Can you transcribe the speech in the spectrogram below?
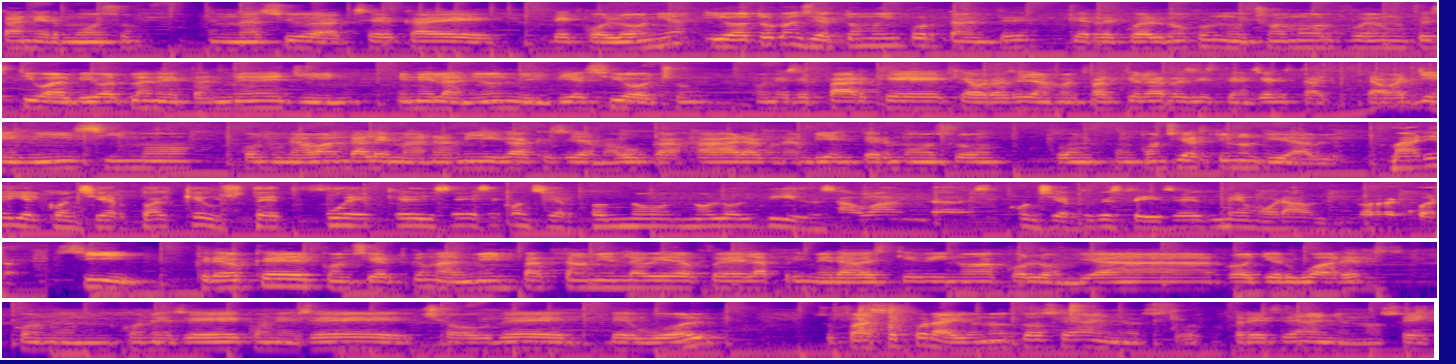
tan hermoso en una ciudad cerca de, de, Colonia. Y otro concierto muy importante que recuerdo con mucho amor fue un festival Viva el Planeta en Medellín en el año 2018, con ese parque que ahora se llama el Parque de la Resistencia, que estaba llenísimo, con una banda alemana amiga que se llama Bucajara, un ambiente hermoso, con un concierto inolvidable. Mario, y el concierto al que usted fue, que dice ese concierto no, no lo olvido, esa banda, ese concierto que usted dice es memorable, lo recuerdo. Sí, creo que el concierto que más me impacta a mí en la vida fue la primera vez que vino a Colombia Roger Waters con, un, con, ese, con ese show de, de Wall. Eso fue hace por ahí unos 12 años o 13 años, no sé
